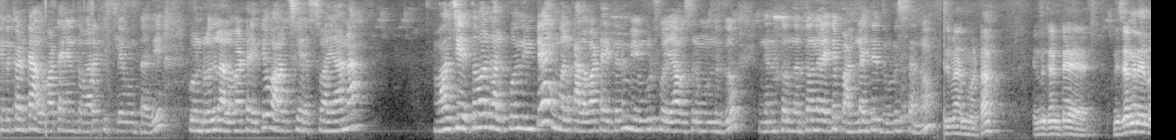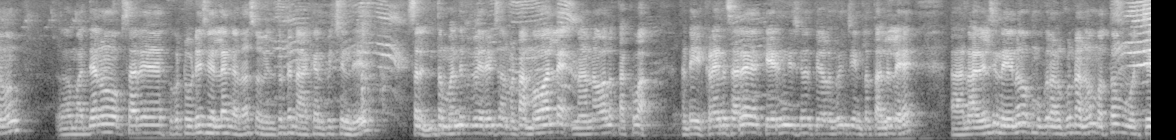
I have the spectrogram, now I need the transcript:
ఎందుకంటే అలవాటు అయ్యేంత వరకు ఇట్లే ఉంటుంది. కొన్ని రోజులు అలవాటు అయితే వాళ్ళు చే స్వయాన వాళ్ళ చేతితో వాళ్ళు కలుపుకొని తింటే వాళ్ళకి అలవాటు అవుతుంది మేము కూడా పోయే అవసరం ఉండదు. ఇంకా తొందర తొందర అయితే పండ్లు అయితే దుడుస్తాను. నిజమే అనమాట ఎందుకంటే నిజంగా నేను మధ్యాహ్నం ఒకసారి ఒక టూ డేస్ వెళ్ళాం కదా సో వెళ్తుంటే నాకు అనిపించింది. అసలు ఇంతమంది పేరెంట్స్ అనమాట అమ్మ వాళ్ళే నాన్న వాళ్ళు తక్కువ. అంటే ఎక్కడైనా సరే కేరింగ్ తీసుకునే పిల్లల గురించి ఇంట్లో తల్లులే. నాకు తెలిసి నేను ఒక ముగ్గురు అనుకుంటాను. మొత్తం వచ్చే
